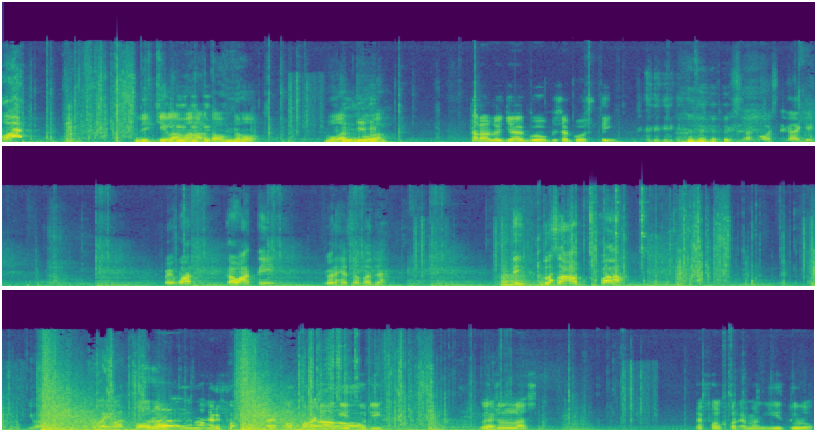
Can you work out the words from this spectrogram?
what? di kill sama Hartono. Bukan gua. Terlalu jago bisa ghosting. Bisa posting lagi. Baik, what? Kawati. Yaudah headshot aja. Nih, lu sampah. Gimana? Baik, what? Oh no. Enggak, emang revo- revolver emang No. gitu di. Gak Eh. jelas. Revolver emang gitu loh.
